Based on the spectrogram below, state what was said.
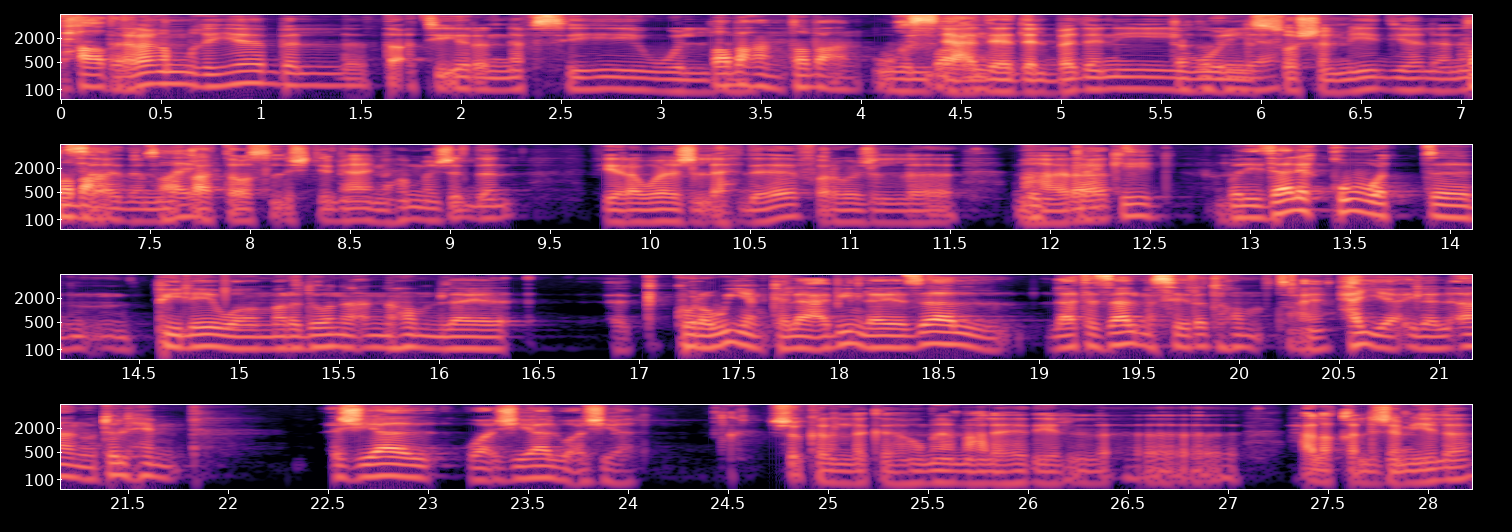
حاضر رغم غياب التأطير النفسي وال... طبعا طبعا والاعداد البدني تغذية. وال social media لا ننسى طبعاً، أيضا. مواقع التواصل الاجتماعي مهمه جدا في رواج الأهداف ورواج المهارات بالتأكيد ولذلك قوة بيليه ومارادونا أنهم لا كرويا كلاعبين لا يزال لا تزال مسيرتهم صحيح. حية إلى الآن وتلهم أجيال وأجيال وأجيال. شكرا لك همام على هذه الحلقة الجميلة.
